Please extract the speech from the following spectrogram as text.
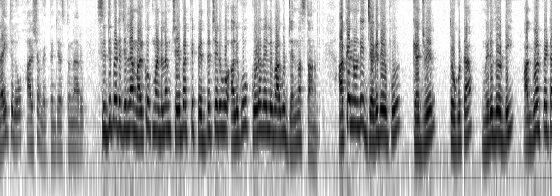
రైతులు హర్షం వ్యక్తం చేస్తున్నారు. సిద్దిపేట జిల్లా మర్కుక్ మండలం చేపర్తి పెద్ద చెరువు అలుగు కూడవెల్లి వాగు జన్మస్థానం. అక్కడి నుండి జగదేవ్పూర్ గజ్వేల్ తొగుట మిరుదొడ్డి అక్బర్పేట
